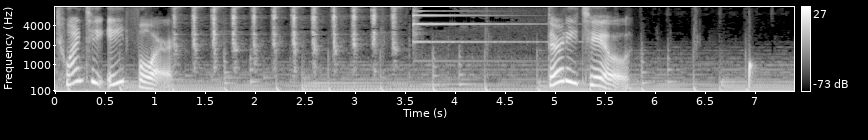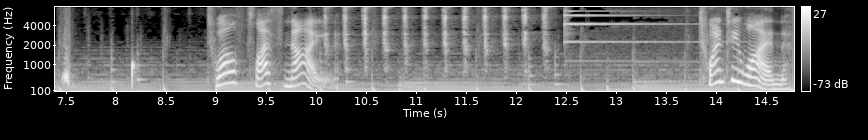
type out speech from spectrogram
28 4. 32. 12 plus 9. 21.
